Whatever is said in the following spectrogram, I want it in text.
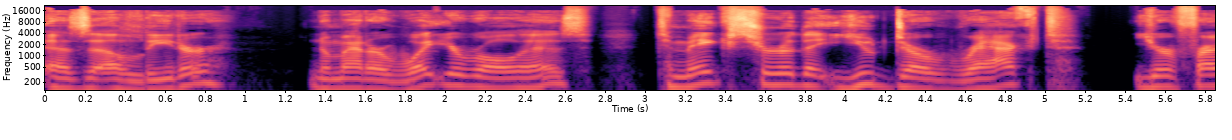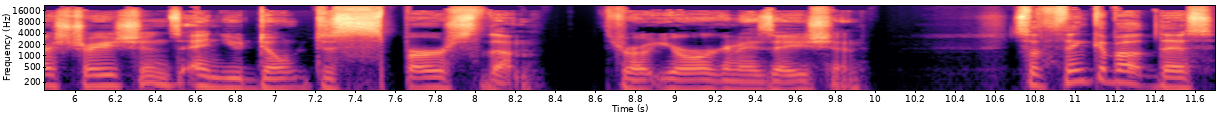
as a leader, no matter what your role is, to make sure that you direct your frustrations and you don't disperse them throughout your organization. So think about this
